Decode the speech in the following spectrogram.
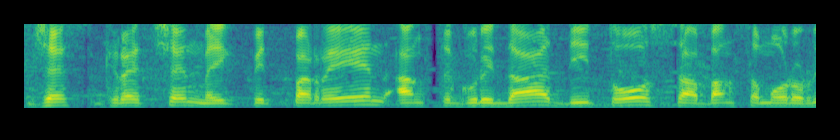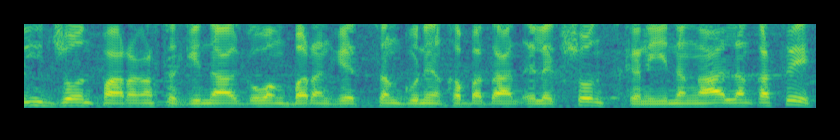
Jess Gretchen, maigpit pa rin ang seguridad dito sa Bangsamoro Region para nga sa ginagawang Barangay Sangguniang Kabataan Elections. Kanina nga lang kasi,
